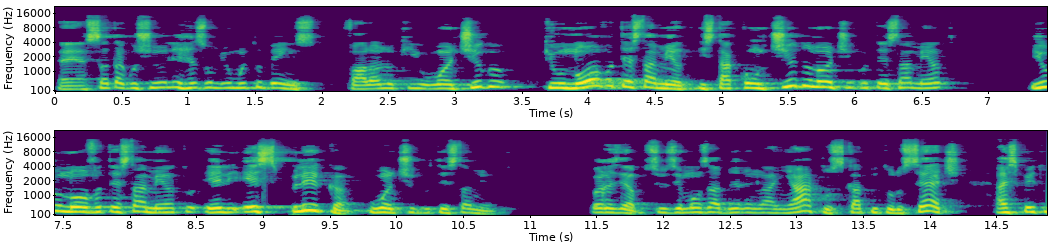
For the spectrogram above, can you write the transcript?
É, Santo Agostinho ele resumiu muito bem isso, falando que o Antigo, que o Novo Testamento está contido no Antigo Testamento e o Novo Testamento ele explica o Antigo Testamento. Por exemplo, se os irmãos abrirem lá em Atos capítulo 7, a respeito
